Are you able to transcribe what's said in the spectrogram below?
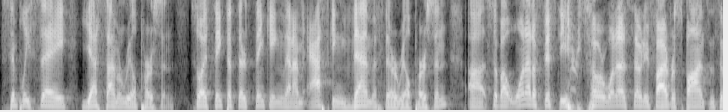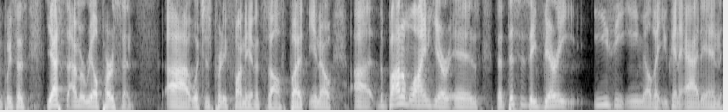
simply say, Yes, I'm a real person. So I think that they're thinking that I'm asking them if they're a real person. Uh, so about one out of 50 or so, or one out of 75 responds and simply says, Yes, I'm a real person uh, which is pretty funny in itself. But, you know, uh, the bottom line here is that this is a very easy email that you can add in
